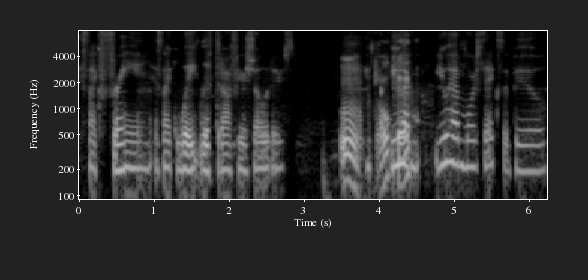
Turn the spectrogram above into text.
It's like freeing. It's like weight lifted off your shoulders. Mm, okay. You have you have more sex appeal.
